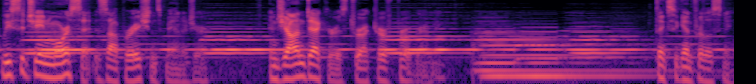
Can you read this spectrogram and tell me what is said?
Lisa Jane Morissette is operations manager. And John Decker is director of programming. Thanks again for listening.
